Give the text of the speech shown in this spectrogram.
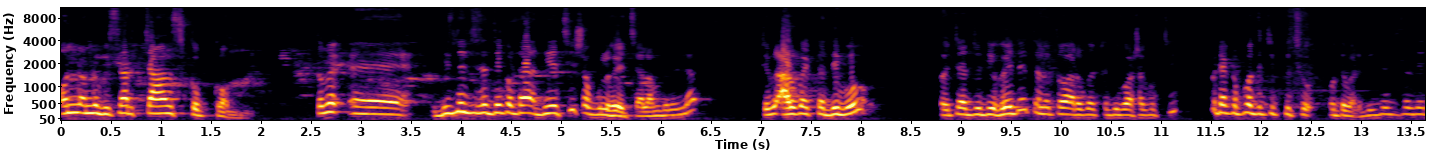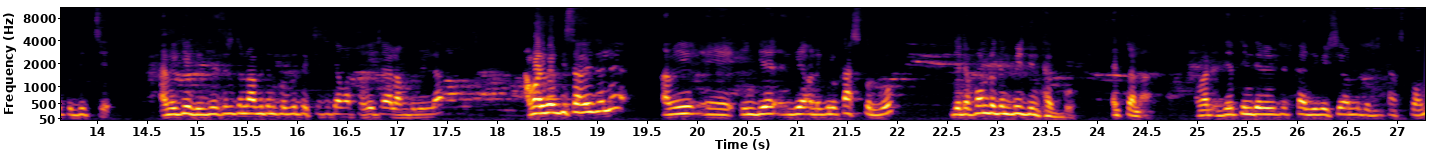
অন্যান্য ভিসার চান্স খুব কম। তবে বিজনেস যে কটা দিয়েছি, সবগুলো হয়েছে, আলহামদুলিল্লাহ। সেগুলো আরও কয়েকটা দিব। ওইটা যদি হয়ে যায়, তাহলে তো আরও কয়েকটা দিব আশা করছি। ওইটা একটা পজিটিভ কিছু হতে পারে। বিজনেস যেহেতু দিচ্ছে, আমি কি বিজনেসের জন্য আবেদন করব দেখছি যদি আমারটা হয়ে যায়, আলহামদুলিল্লাহ। আমার ভিসা হয়ে গেলে আমি ইন্ডিয়া গিয়ে অনেকগুলো কাজ করব, যেটা পনেরো দিন, বিশ দিন থাকব। একটা না। আমার যেহেতু ইন্ডিয়া রিলেটেড কাজই বেশি, অন্য দেশের কাজ কম।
